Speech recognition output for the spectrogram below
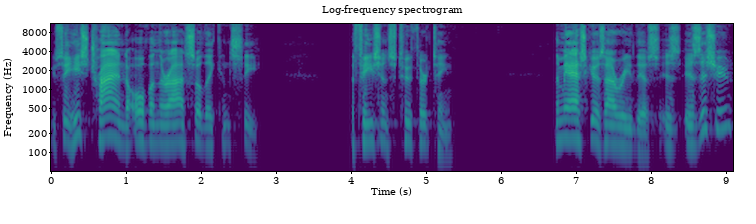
You see, he's trying to open their eyes so they can see. Ephesians 2:13. Let me ask you as I read this, is, is this you?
